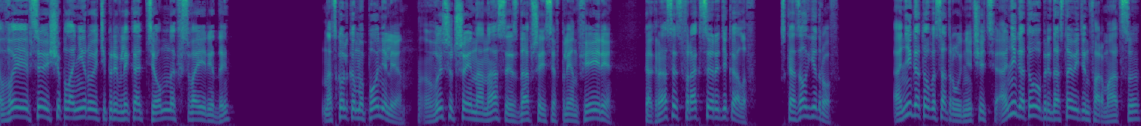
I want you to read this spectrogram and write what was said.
Вы все еще планируете привлекать темных в свои ряды? Насколько мы поняли, вышедшие на нас и сдавшиеся в плен феери как раз из фракции радикалов, сказал Ядров. Они готовы сотрудничать, они готовы предоставить информацию.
